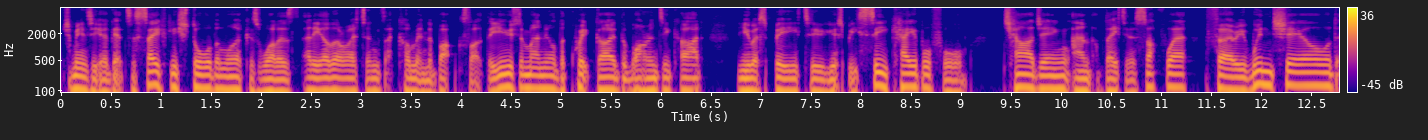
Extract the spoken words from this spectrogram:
which means that you'll get to safely store the work as well as any other items that come in the box, like the user manual, the quick guide, the warranty card, USB to USB-C cable for charging and updating the software, furry windshield,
